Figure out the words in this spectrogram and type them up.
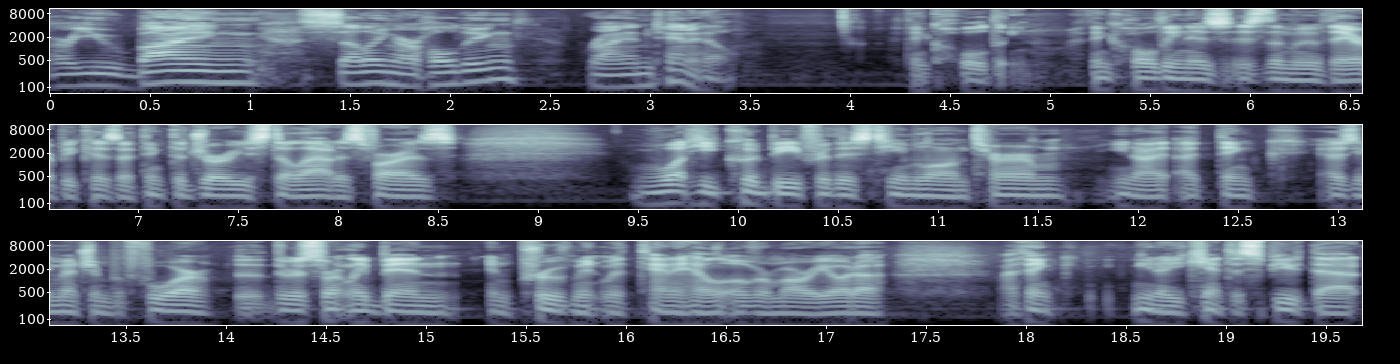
Are you buying, selling, or holding Ryan Tannehill? I think holding. I think holding is is the move there because I think the jury is still out as far as what he could be for this team long term. You know, I, I, think as you mentioned before, there's certainly been improvement with Tannehill over Mariota. I think you know you can't dispute that.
